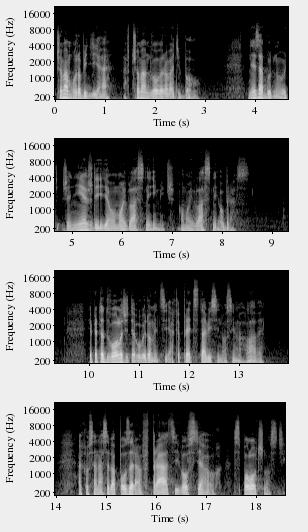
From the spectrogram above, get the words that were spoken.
Čo mám urobiť ja a v čo mám dôverovať Bohu. Nezabudnúť, že nie vždy ide o môj vlastný imič, o môj vlastný obraz. Je preto dôležité uvedomiť si, aké predstavy si nosím v hlave ako sa na seba pozerám v práci, vo vzťahoch, spoločnosti.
